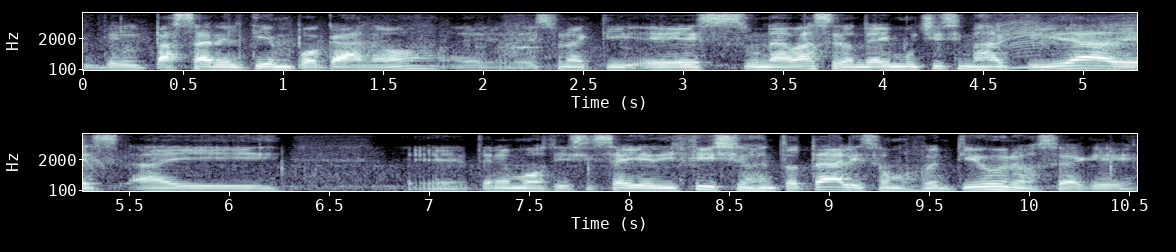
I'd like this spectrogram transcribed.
del pasar el tiempo acá, ¿no? Eh, es, una es una base donde hay muchísimas actividades, hay, eh, tenemos 16 edificios en total y somos 21, o sea que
